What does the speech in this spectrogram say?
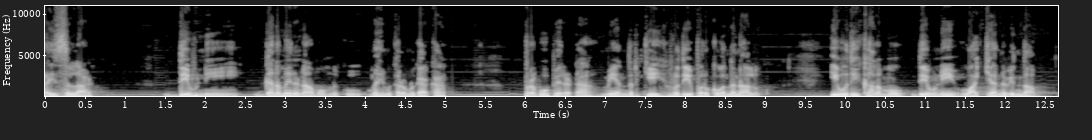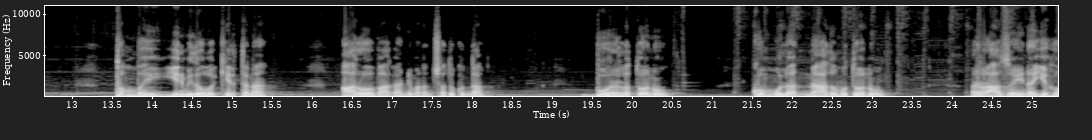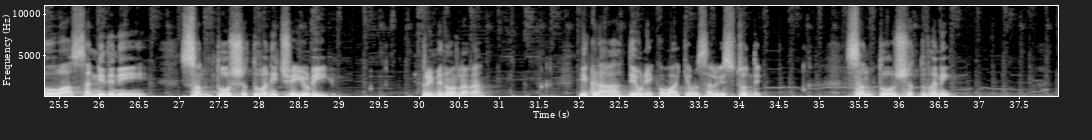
Praise lord దేవుని ఘనమైన నామమునకు మహిమ కలుగును గాక. ప్రభు పేరట మీ అందరికీ హృదయపూర్వక వందనాలు. ఈ ఉదయకాలము దేవుని వాక్యాన్ని విందాం. తొంభై ఎనిమిదవ కీర్తన ఆరో భాగాన్ని మనం చదువుకుందాం. బూరలతోనూ కొమ్ముల నాదముతోనూ రాజైన యహోవా సన్నిధిని సంతోష ధ్వని చేయుడి. ప్రిమిన వల్లరా ఇక్కడ దేవుని యొక్క వాక్యం సెలవిస్తుంది. సంతోషధ్వని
